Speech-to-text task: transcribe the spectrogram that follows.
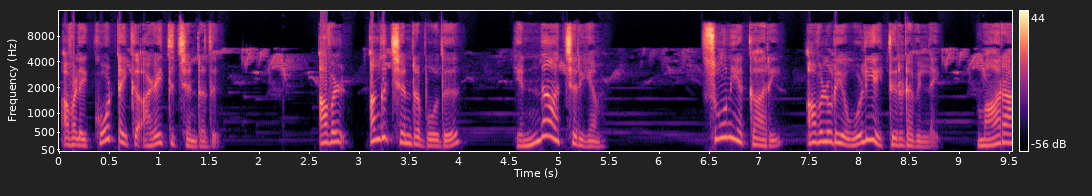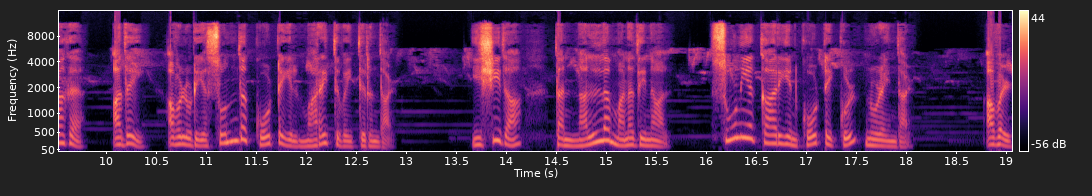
அவளை கோட்டைக்கு அழைத்துச் சென்றது. அவள் அங்கு சென்றபோது என்ன ஆச்சரியம்! சூனியக்காரி அவளுடைய ஒளியை திருடவில்லை. மாறாக அதை அவளுடைய சொந்த கோட்டையில் மறைத்து வைத்திருந்தாள். இஷிதா தன் நல்ல மனதினால் சூனியக்காரியின் கோட்டைக்குள் நுழைந்தாள். அவள்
